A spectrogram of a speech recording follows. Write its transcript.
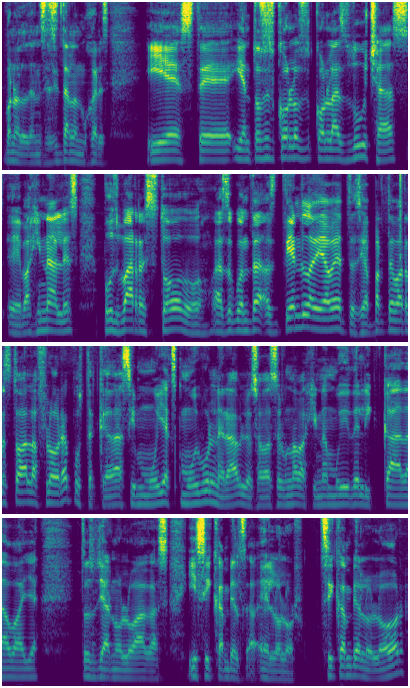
Bueno, los necesitan las mujeres. Y este, y entonces con los, con las duchas eh, vaginales, pues barres todo. Haz de cuenta, tienes la diabetes y aparte barres toda la flora, pues te queda así muy, ex- muy vulnerable. O sea, va a ser una vagina muy delicada, vaya. Entonces ya no lo hagas. Y sí cambia el, olor. Sí cambia el olor,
